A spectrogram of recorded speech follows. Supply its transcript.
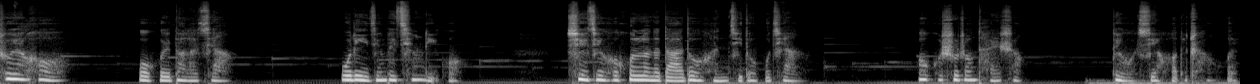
出院后，我回到了家，屋里已经被清理过，血迹和混乱的打斗痕迹都不见了，包括梳妆台上对我写好的忏悔。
